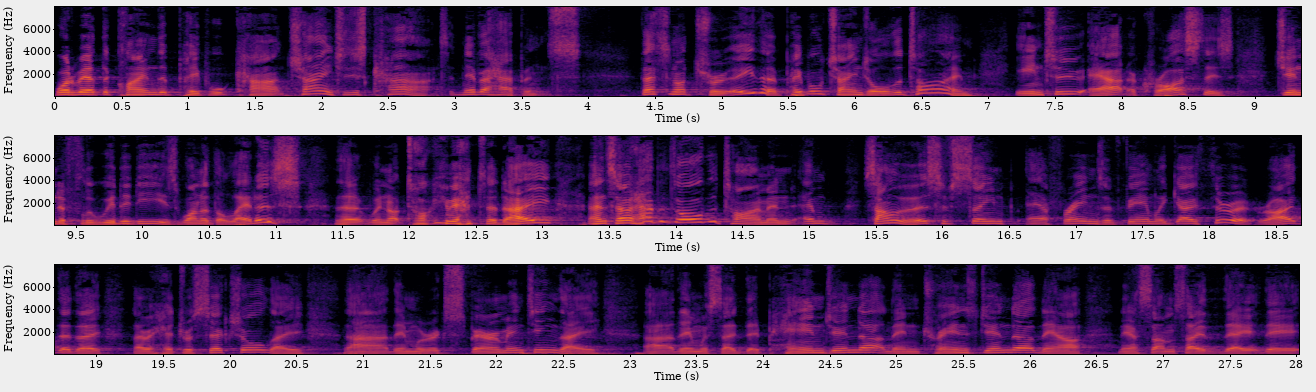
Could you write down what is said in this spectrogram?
What about the claim that people can't change? They just can't. It never happens. That's not true either. People change all the time into, out, across. There's gender fluidity is one of the letters that we're not talking about today. And so it happens all the time. And, and some of us have seen our friends and family go through it, right? That they, they were heterosexual, they uh, then were experimenting, they uh, then were said they're pangender, then transgender. Now, now some say they, they,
